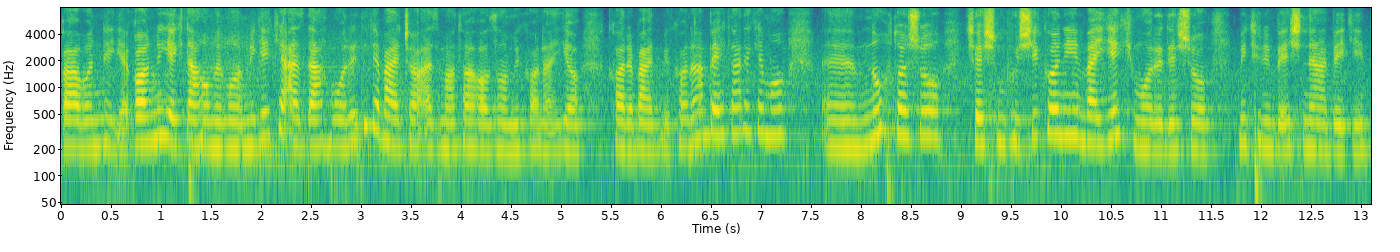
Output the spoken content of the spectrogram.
قوانین قانون یک دهم ما میگه که از ده موردی که بچه ها از ما تقاضا می‌کنن یا کار بد می‌کنن بهتره که ما نه تاشو چشم پوشی کنیم و یک موردش رو می‌تونیم بهش نه بگیم.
